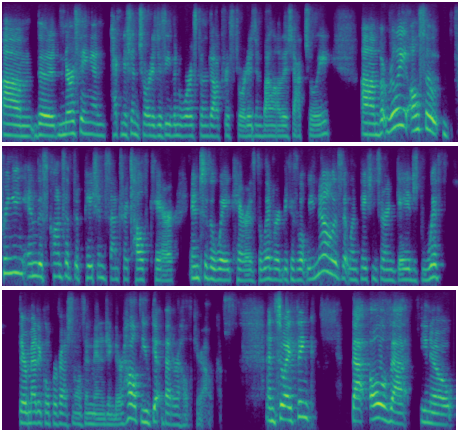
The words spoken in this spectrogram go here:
Um, the nursing and technician shortage is even worse than the doctor shortage in Bangladesh, actually. Um, but really also bringing in this concept of patient-centric healthcare into the way care is delivered, because what we know is that when patients are engaged with their medical professionals in managing their health, you get better healthcare outcomes. And so I think that all of that you know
